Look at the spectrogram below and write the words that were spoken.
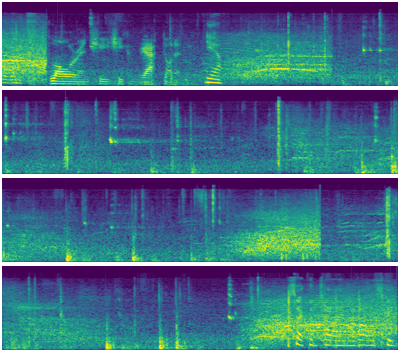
Brilliant. Lower and she, she can react on it. Yeah. Second time of asking,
